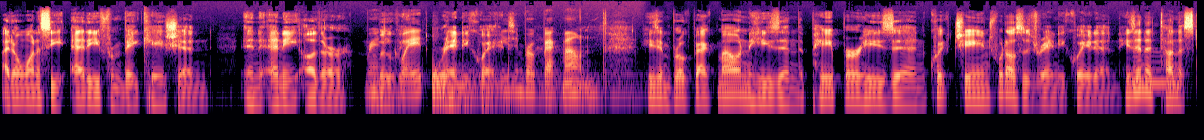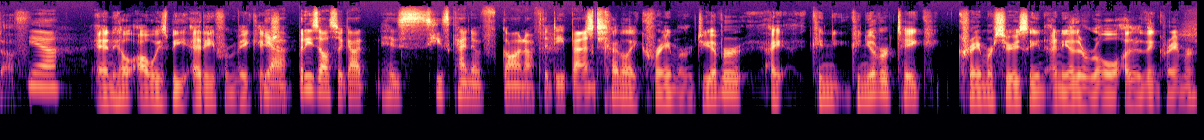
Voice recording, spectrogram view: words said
I don't want to see Eddie from Vacation in any other Randy movie. Quaid? Randy Quaid. He's in Brokeback Mountain. He's in Brokeback Mountain. He's in The Paper. He's in Quick Change. What else is Randy Quaid in? He's in a mm, ton of stuff. Yeah. And he'll always be Eddie from Vacation. Yeah. But he's also got his, he's kind of gone off the deep end. Kind of like Kramer. Do you ever? I can. you- Can you ever take Kramer seriously in any other role other than Kramer?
